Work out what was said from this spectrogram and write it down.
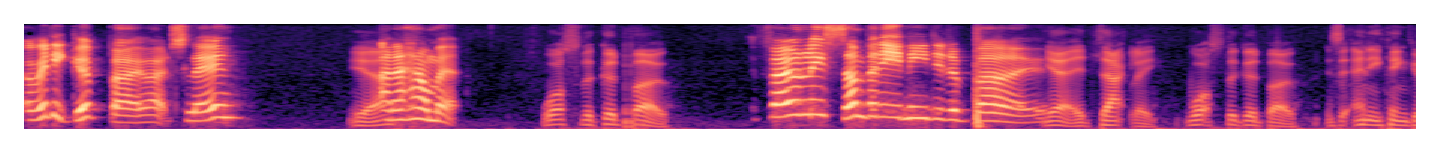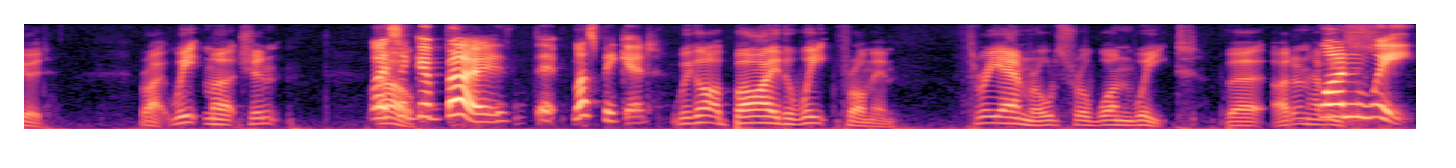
a really good bow actually, Yeah. and a helmet. What's the good bow? If only somebody needed a bow. Yeah, exactly. What's the good bow? Is it anything good? Right, wheat merchant. Well, it's Oh. a good bow. It must be good. We got to buy the wheat from him. Three emeralds for one wheat, but I don't have One s- wheat.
